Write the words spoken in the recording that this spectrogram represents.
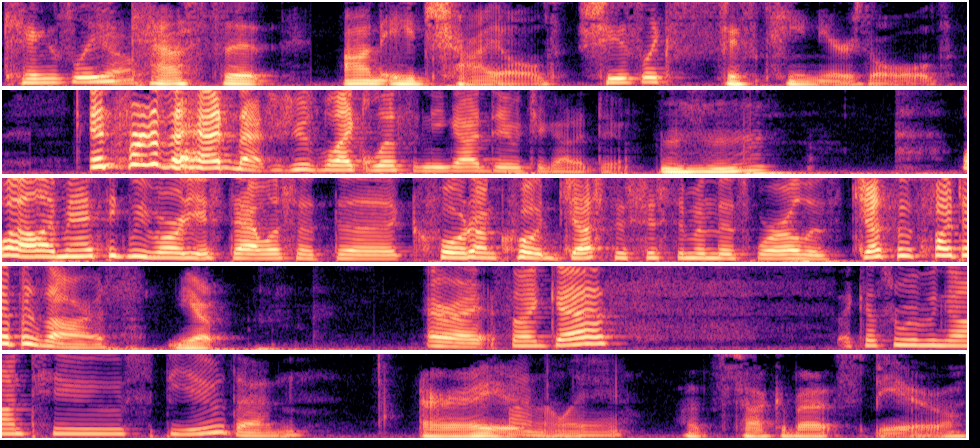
Kingsley Yeah. casts it on a child. She's like 15 years old. In front of the headmaster, she was like, "Listen, you gotta do what you gotta do." Mm-hmm. Well, I mean, I think we've already established that the quote unquote justice system in this world is just as fucked up as ours. Yep. All right, so I guess I guess we're moving on to Spew then. All right. Finally, Let's talk about spew.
